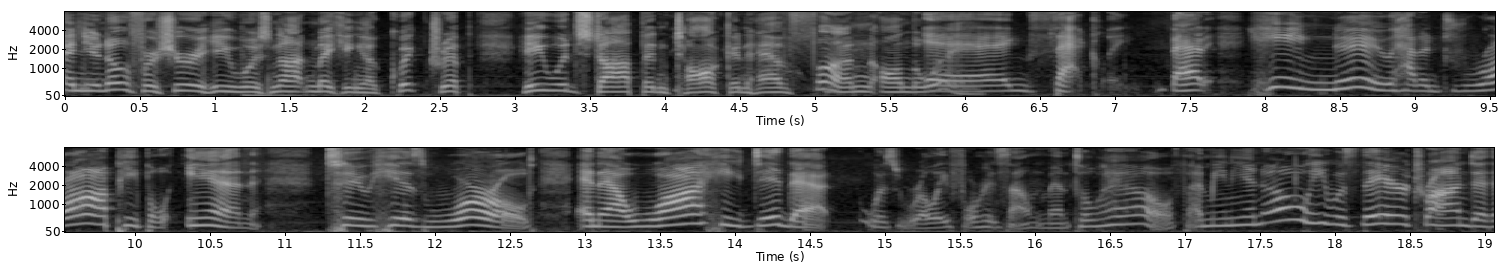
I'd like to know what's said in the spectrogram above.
And you know for sure he was not making a quick trip. He would stop and talk and have fun on the way. Exactly. That he knew how to draw people in to his world. And now why he did that was really for his own mental health. I mean, you know, he was there trying to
